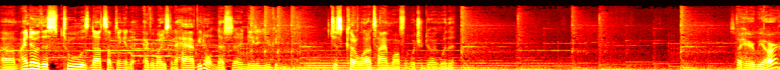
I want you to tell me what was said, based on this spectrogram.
Um, I know this tool is not something that everybody's going to have. You don't necessarily need it. You can just cut a lot of time off of what you're doing with it. So here we are.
